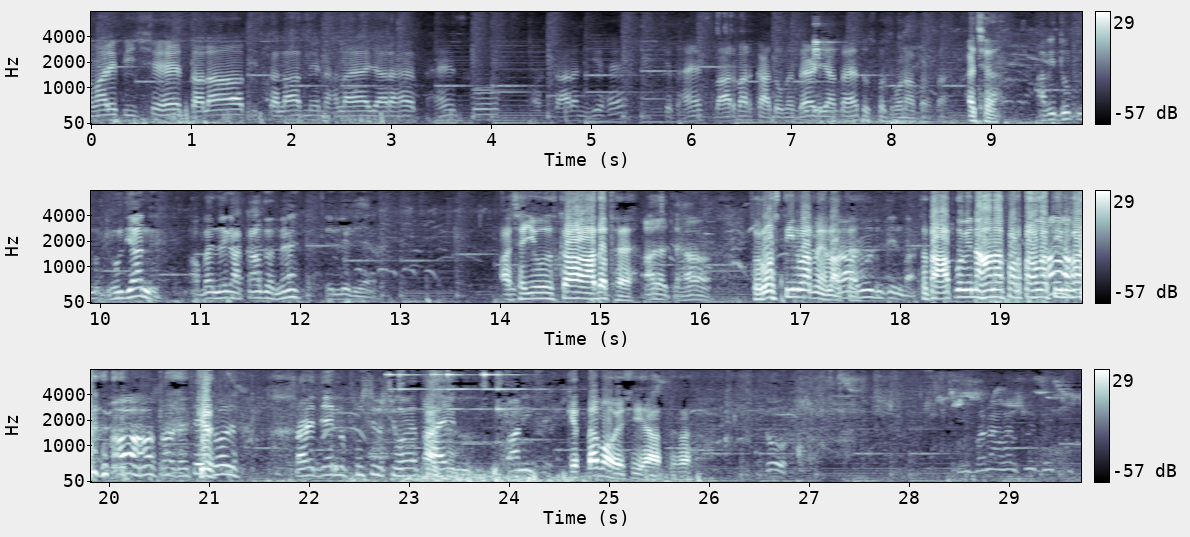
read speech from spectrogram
हमारे पीछे है तालाब। इस तालाब में नहलाया जा रहा है भैंस को। और कारण ये है कि भैंस बार बार कादों में बैठ जाता है तो उसको धोना पड़ता है। अच्छा। अभी धूप धो दिया ने? अब बनेगा कादो में लेट जाएगा। अच्छा ये उसका आदत है? आदत है हाँ। तो रोज तीन बार नहलाता हाँ, है रोज तीन बार। तो, तो आपको भी नहाना पड़ता होगा तीन बार? हाँ हाँ साढ़े क्या? तीन सौ- साढ़े दिन में फुसी हो जाता है पानी से। कितना मवेशी है आपके पास? तो है दो-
